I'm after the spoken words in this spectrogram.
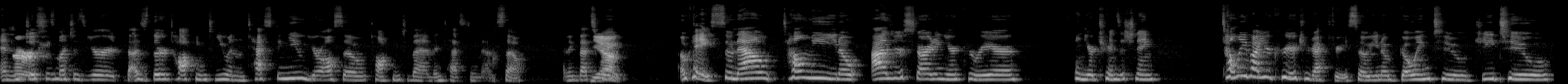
and Sure. just as much as you're as they're talking to you and testing you, you're also talking to them and testing them. So I think that's Yeah. great. Okay, so now tell me, you know, as you're starting your career and you're transitioning, tell me about your career trajectory. So you know, going to G two.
